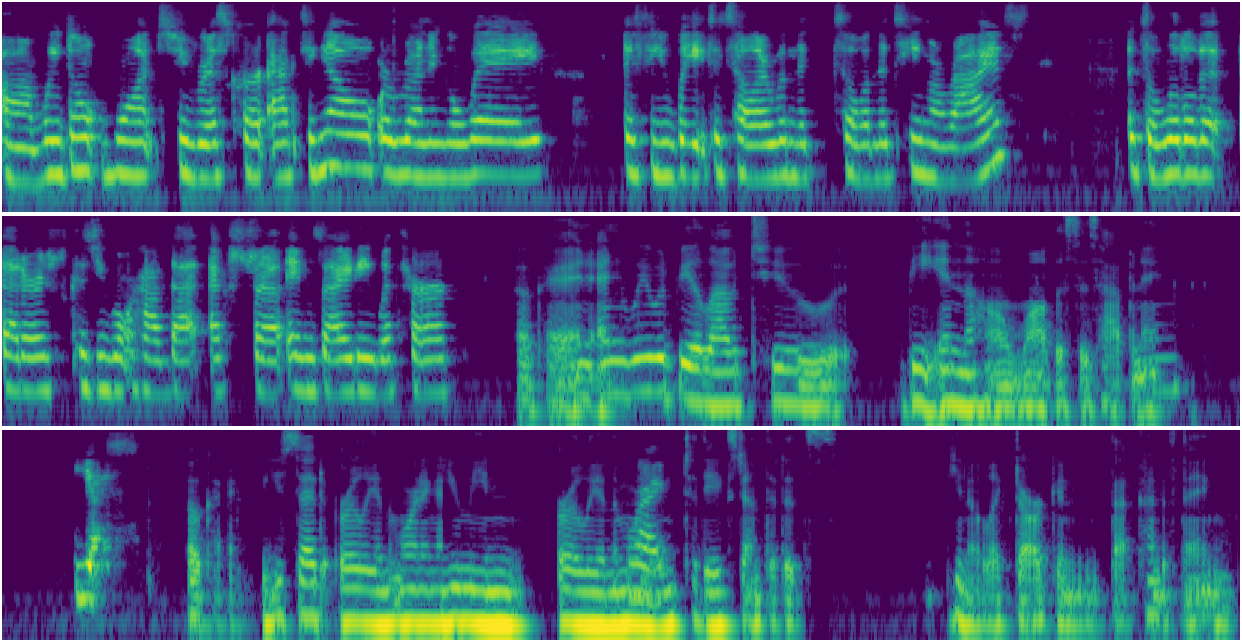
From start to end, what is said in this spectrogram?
Um, we don't want to risk her acting out or running away. If you wait to tell her when the till when the team arrives, it's a little bit better because you won't have that extra anxiety with her. Okay, and and we would be allowed to be in the home while this is happening. Yes. Okay. You said early in the morning. You mean early in the morning Right. to the extent that it's you know, like dark and that kind of thing.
